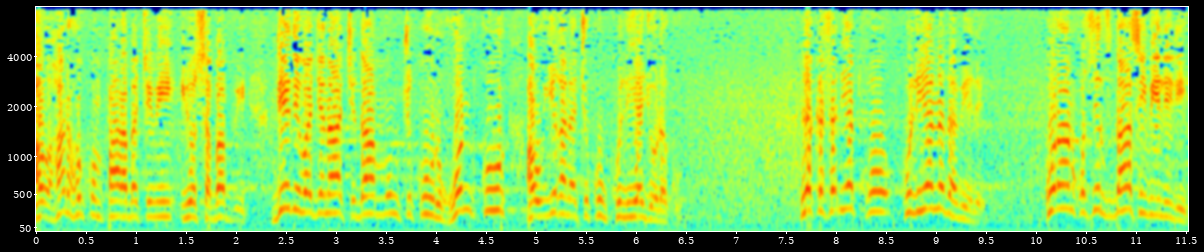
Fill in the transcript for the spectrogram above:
او هر حکم پاره به چه وی یو سبب وی دی دی وجه نه چه دا مونږ چه کو غونډ کو او یغه نه چه کو کلیه جوړه کو لکه شریعت خو کلیه نه ده ویلی قرآن خو صرف داسی ویلی دی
